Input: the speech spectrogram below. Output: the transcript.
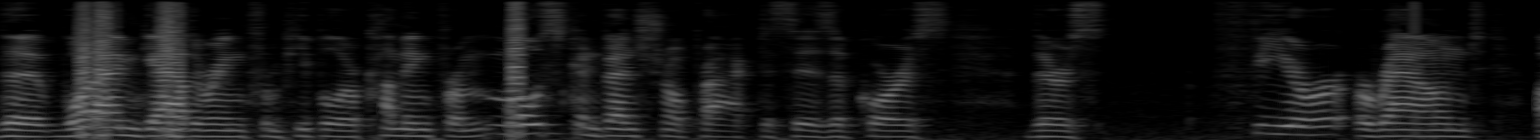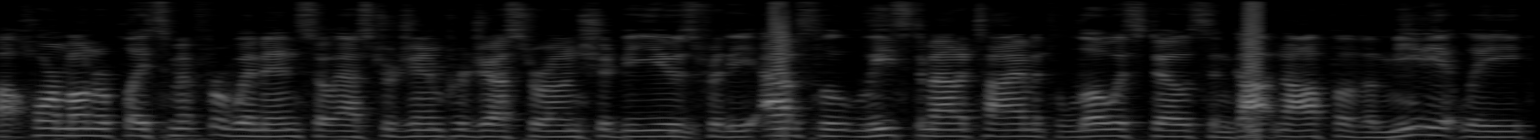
the what I'm gathering from people who are coming from most conventional practices, of course, there's fear around uh, hormone replacement for women, so estrogen and progesterone should be used for the absolute least amount of time at the lowest dose and gotten off of immediately.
